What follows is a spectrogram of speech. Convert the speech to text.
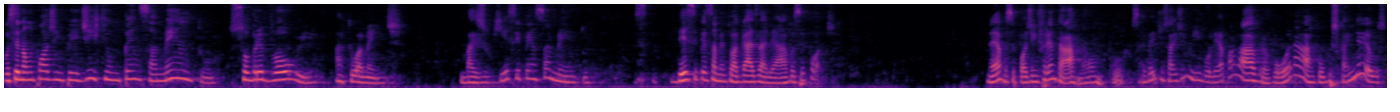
Você não pode impedir que um pensamento sobrevoe a tua mente, mas o que esse pensamento, desse pensamento agasalhar, você pode. Né? Você pode enfrentar, não, pô, sai daí, sai de mim, vou ler a palavra, vou orar, vou buscar em Deus,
